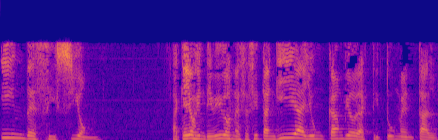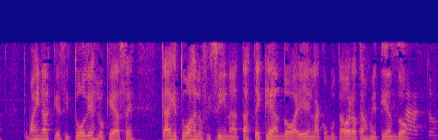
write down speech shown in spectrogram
indecisión. Aquellos individuos necesitan guía y un cambio de actitud mental. Te imaginas que si tú odias lo que haces, cada vez que tú vas a la oficina, estás tecleando ahí en la computadora, estás metiendo. Exacto.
